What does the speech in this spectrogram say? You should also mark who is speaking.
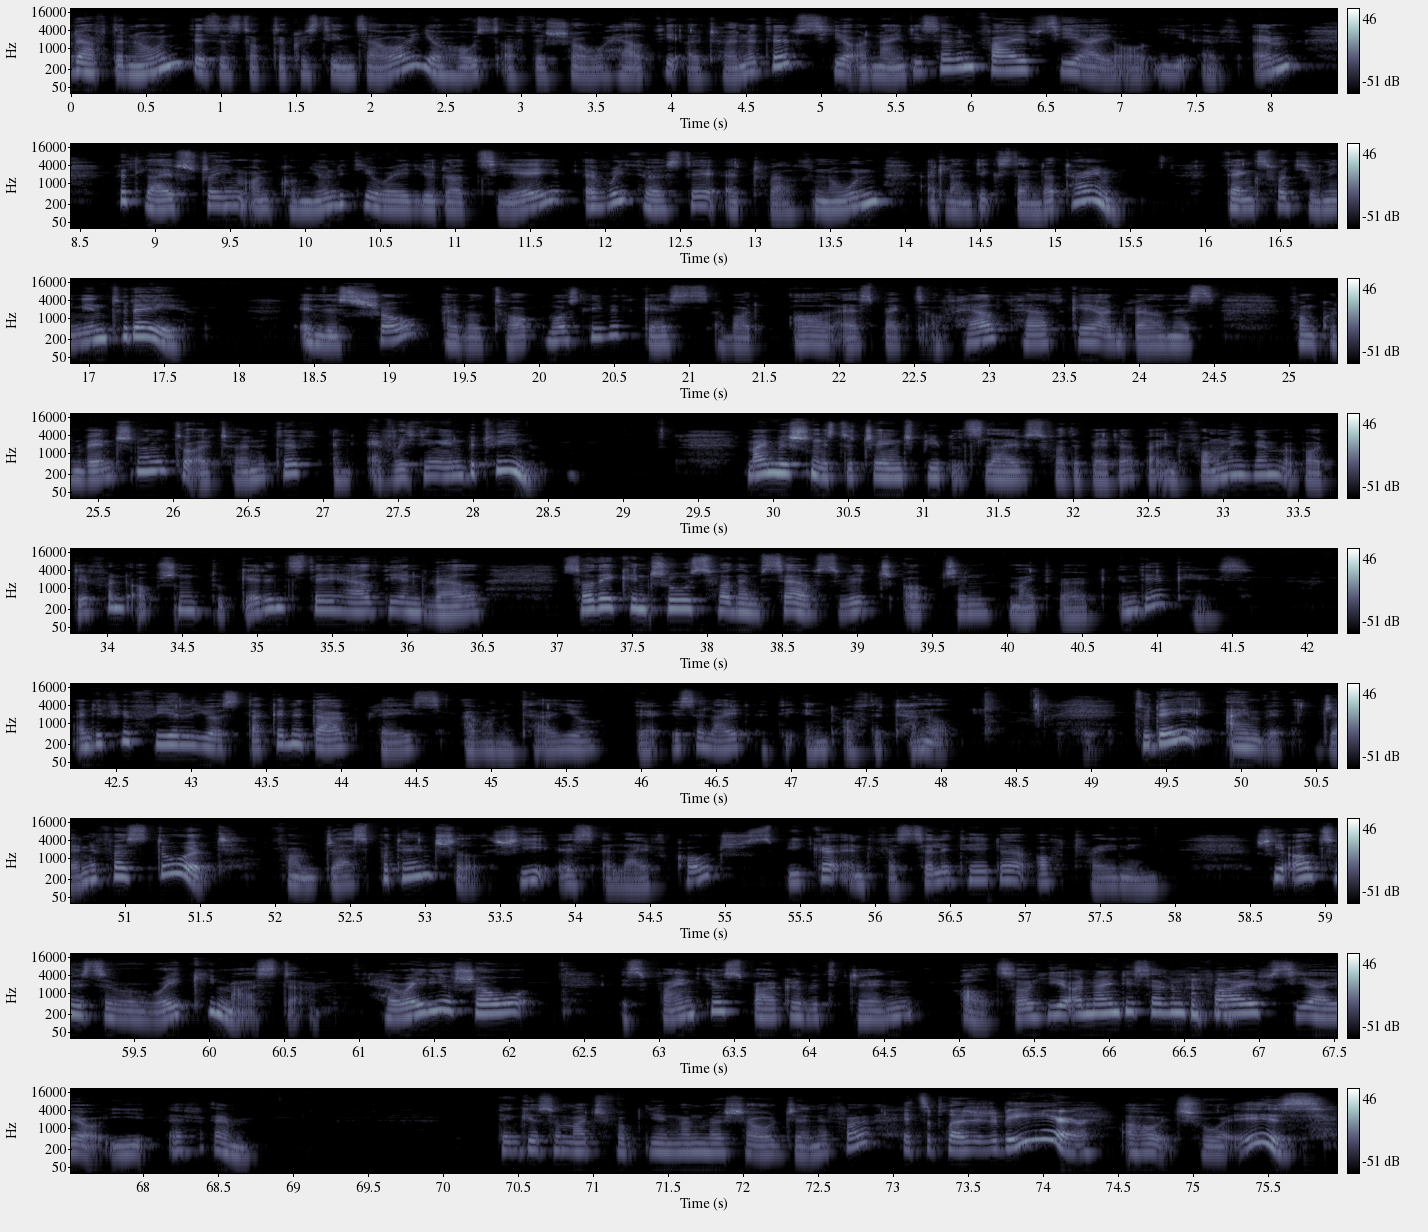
Speaker 1: Good afternoon. This is Dr. Christine Sauer, your host of the show Healthy Alternatives here on 97.5 CIOE FM with live stream on communityradio.ca every Thursday at 12 noon Atlantic Standard Time. Thanks for tuning in today. In this show, I will talk mostly with guests about all aspects of health, healthcare, and wellness, from conventional to alternative and everything in between. My mission is to change people's lives for the better by informing them about different options to get and stay healthy and well so they can choose for themselves which option might work in their case. And if you feel you're stuck in a dark place, I want to tell you there is a light at the end of the tunnel. Today I'm with Jennifer Stewart from JAS Potential. She is a life coach, speaker, and facilitator of training. She also is a Reiki master. Her radio show is Find Your Sparkle with Jen, also here on 97.5 CIOE FM. Thank you so much for being on my show, Jennifer.
Speaker 2: It's a pleasure to be here.
Speaker 1: Oh, it sure is.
